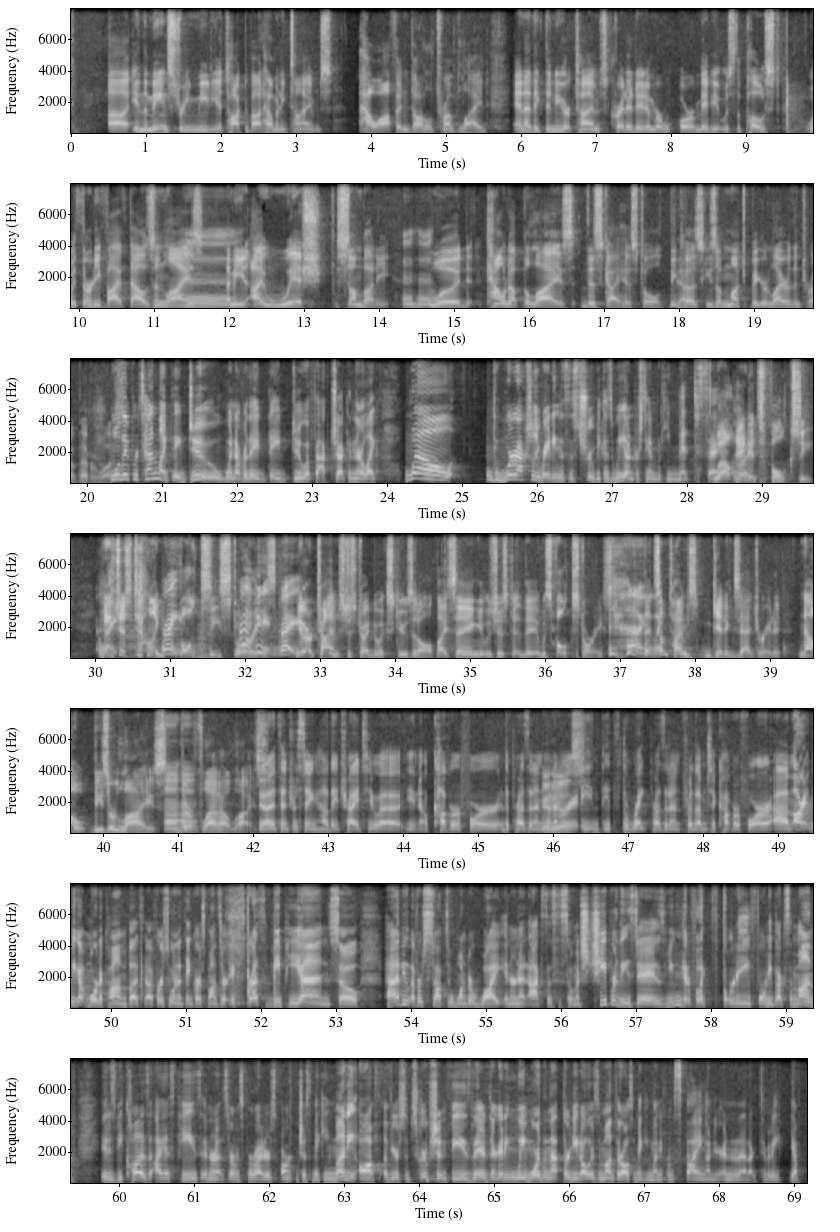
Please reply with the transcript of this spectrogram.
uh, in the mainstream media talked about how many times, how often Donald Trump lied, and I think the New York Times credited him, or, or maybe it was the Post, with 35,000 lies. Mm. I mean, I wish somebody Mm-hmm. would count up the lies this guy has told because he's a much bigger liar than Trump ever was. Well, they pretend like they do whenever they, they do a fact check, and they're like, well, we're actually rating this as true because we understand what he meant to say. Well, and it's folksy. He's just telling Right. folksy stories. Right, right. New York Times just tried to excuse it all by saying it was just it was folk stories that like- sometimes get exaggerated. No, these are lies. They're flat out lies. Uh-huh. Yeah, it's interesting how they try to, uh, you know, cover for the president It whenever is. it's the right president for them to cover for. Um, all right, we got more to come, but uh, first we want to thank our sponsor, ExpressVPN. So, have you ever stopped to wonder why internet access is so much cheaper these days? You can get it for like 30, 40 bucks a month. It is because ISPs, internet service providers, aren't just making money off of your subscription fees. They're, they're getting way more than that $30 a month. They're also making money from spying on your internet activity. Yep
